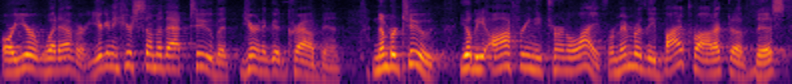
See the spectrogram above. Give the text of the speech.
or you're whatever. You're going to hear some of that too, but you're in a good crowd then. Number two, you'll be offering eternal life. Remember, the byproduct of this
